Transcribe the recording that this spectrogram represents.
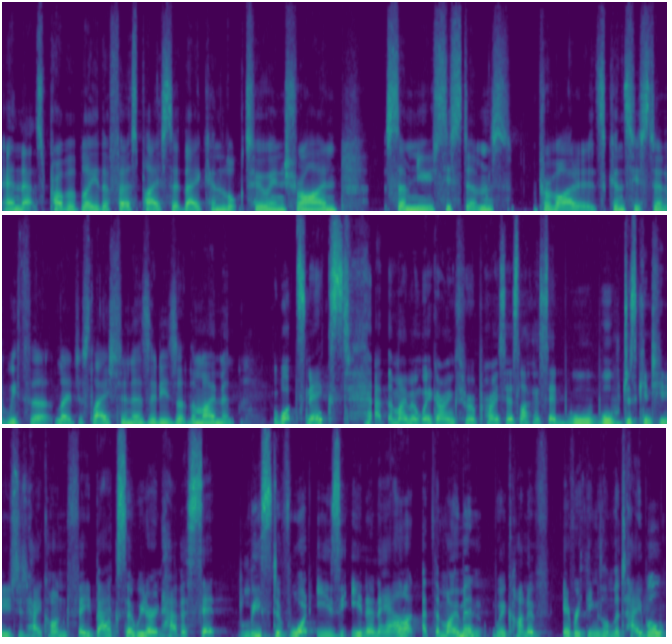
And that's probably the first place that they can look to enshrine some new systems, provided it's consistent with the legislation as it is at the moment what's next. At the moment, we're going through a process. Like I said, we'll, we'll just continue to take on feedback. So we don't have a set list of what is in and out at the moment. We're kind of everything's on the table,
